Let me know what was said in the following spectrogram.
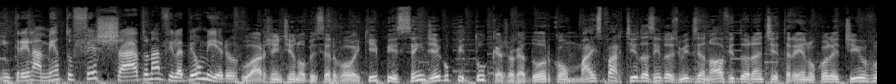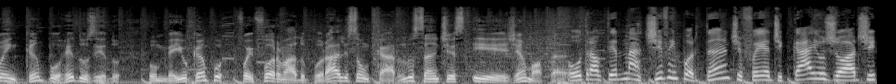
em treinamento fechado na Vila Belmiro. O argentino observou a equipe sem Diego Pituca, jogador com mais partidas em 2019 durante treino coletivo em campo reduzido. O meio-campo foi formado por Alisson, Carlos Sanches e Jean Mota. Outra alternativa importante foi a de Caio Jorge,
